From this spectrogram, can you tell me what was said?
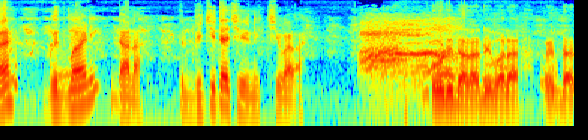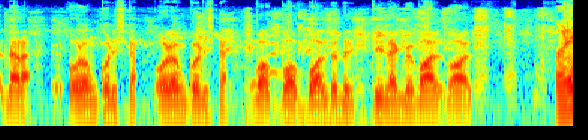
হ্যাঁ গুড মর্নিং দাঁড়া তোর বিচিটা ছিঁড়ে নিচ্ছি বাড়া। ওরে দাঁড়া রে বাড়া দাঁড়া ওরম করিস না ওরম করিস না বল তোদের কি লাগবে বল বল। ওরে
